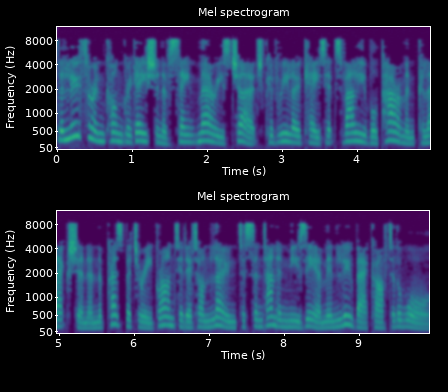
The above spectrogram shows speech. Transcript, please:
The Lutheran congregation of St. Mary's Church could relocate its valuable paraments collection and the presbytery granted it on loan to St. Annen Museum in Lübeck after the war.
